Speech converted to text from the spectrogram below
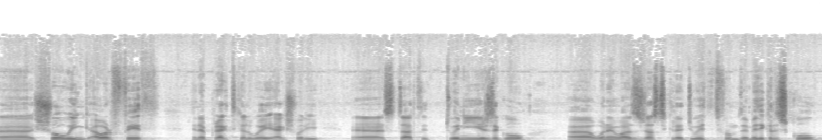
uh, showing our faith in a practical way actually uh, started 20 years ago uh, when I was just graduated from the medical school.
